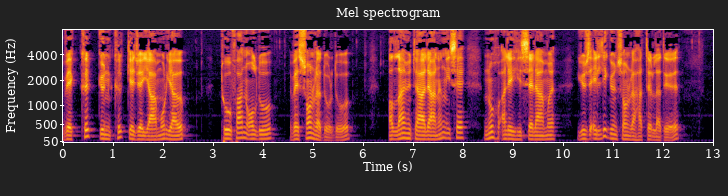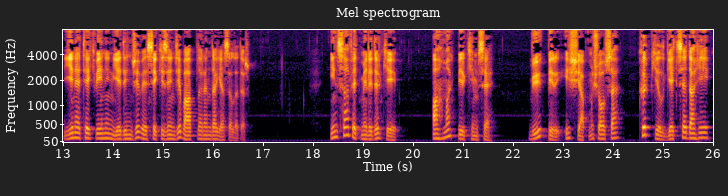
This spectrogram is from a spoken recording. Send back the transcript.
ve kırk gün kırk gece yağmur yağıp tufan olduğu ve sonra durduğu, Allahü Teala'nın ise Nuh aleyhisselamı 150 gün sonra hatırladığı yine Tekvinin 7. ve 8. bablarında yazılıdır. İnsaf etmelidir ki ahmak bir kimse büyük bir iş yapmış olsa 40 yıl geçse dahi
